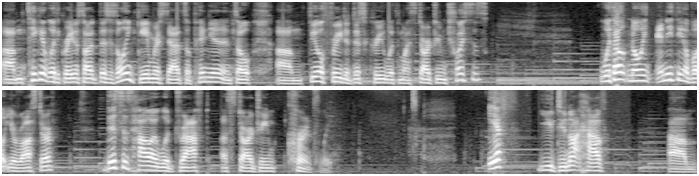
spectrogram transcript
um, take it with a grain of salt. This is only Gamer's Dad's opinion, and so um, feel free to disagree with my Star Dream choices. Without knowing anything about your roster, this is how I would draft a Star Dream currently. If you do not have, um,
